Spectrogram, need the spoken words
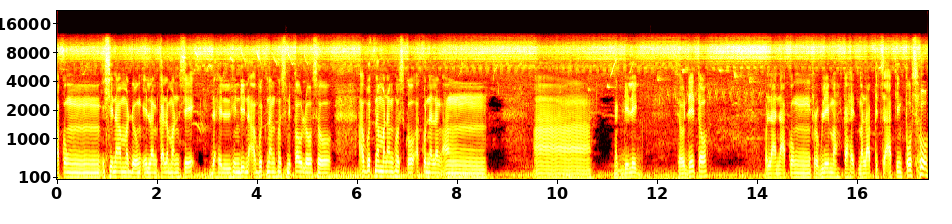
akong isinama doong ilang kalamansi dahil hindi naabot ng hose ni Paulo. So abot naman ang hose ko, ako na lang ang ah, nagdilig. So dito, wala na akong problema kahit malapit sa aking puso,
